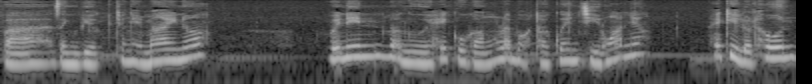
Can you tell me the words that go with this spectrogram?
Và dành việc cho ngày mai nữa. Vậy nên mọi người hãy cố gắng loại bỏ thói quen trì hoãn nhé. Hãy kỷ luật hơn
